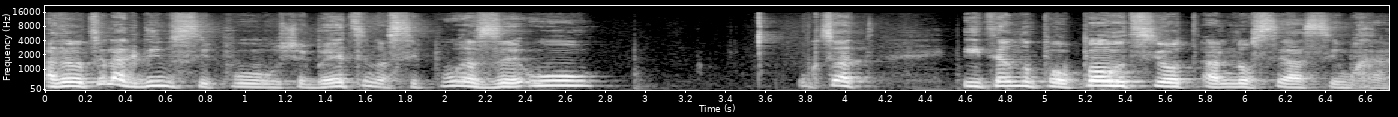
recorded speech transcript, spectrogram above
אז אני רוצה להקדים סיפור, שבעצם הסיפור הזה הוא, הוא קצת ייתן לנו פרופורציות על נושא השמחה.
